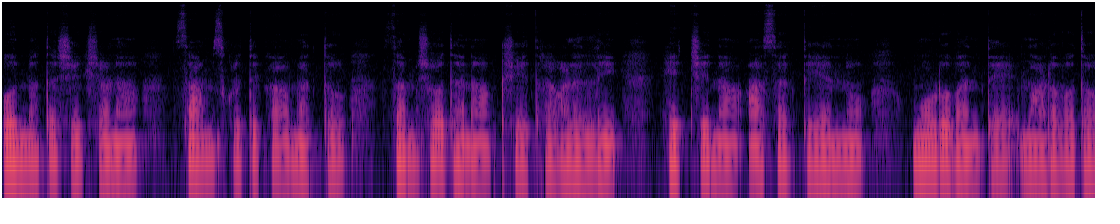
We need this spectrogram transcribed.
ಉನ್ನತ ಶಿಕ್ಷಣ, ಸಾಂಸ್ಕೃತಿಕ ಮತ್ತು ಸಂಶೋಧನಾ ಕ್ಷೇತ್ರಗಳಲ್ಲಿ ಹೆಚ್ಚಿನ ಆಸಕ್ತಿಯನ್ನು ಮೂಡುವಂತೆ ಮಾಡುವುದು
